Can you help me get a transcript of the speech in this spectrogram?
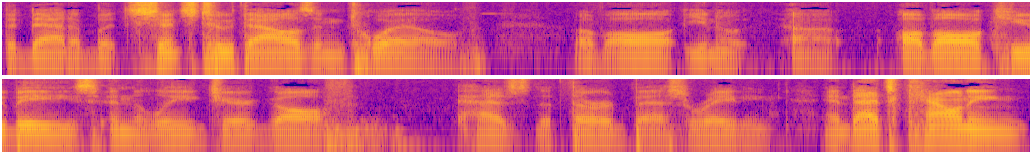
the data, but since 2012, of all you know, uh, of all QBs in the league, Jared Goff has the third best rating, and that's counting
